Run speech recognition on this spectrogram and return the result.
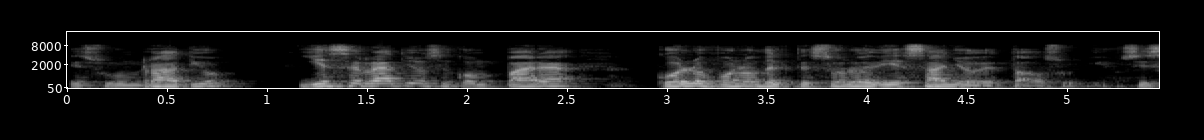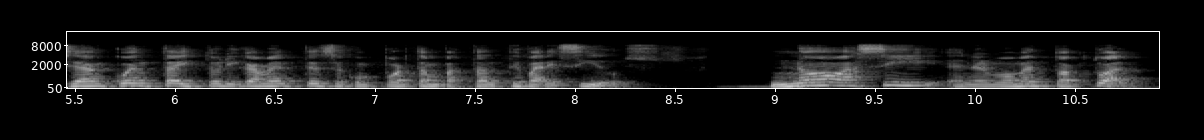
es un ratio y ese ratio se compara con los bonos del Tesoro de 10 años de Estados Unidos. Si se dan cuenta, históricamente se comportan bastante parecidos. No así en el momento actual.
